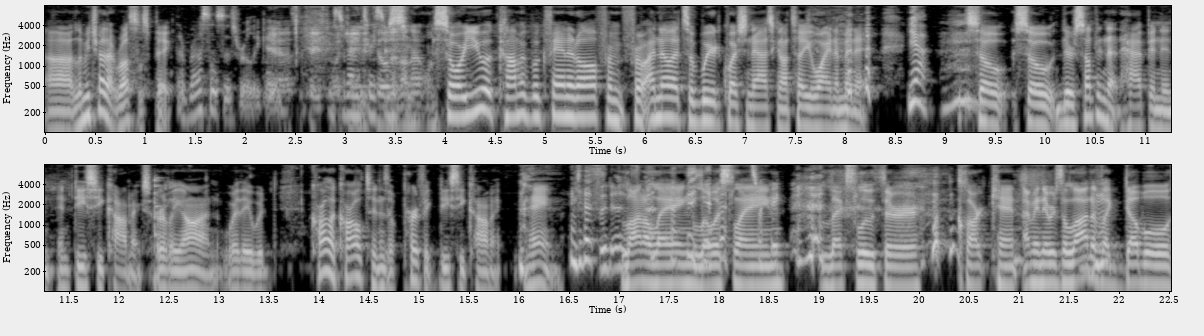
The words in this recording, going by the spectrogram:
Uh, let me try that Russell's pick. The Russell's is really good. Yeah, that's a tasty That's one. what I'm Jamie killed it on that one. So, are you a comic book fan at all? From from I know that's a weird question to ask, and I'll tell you why in a minute. Yeah. So, so there's something that happened in, in DC Comics early on where they would Carla Carlton is a perfect DC comic name. yes, it is. Lana Lang, Lois that's Lane, right. Lex Luthor, Clark Kent. I mean, there was a lot of Mhm. like double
